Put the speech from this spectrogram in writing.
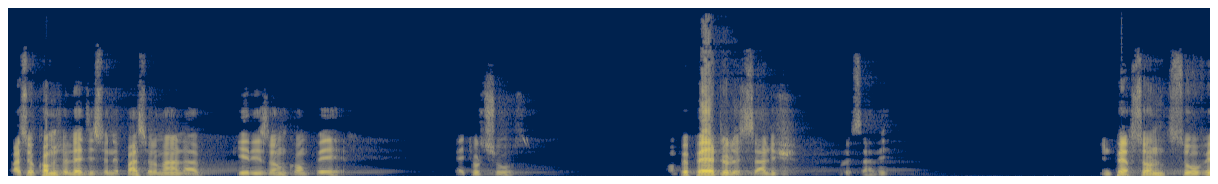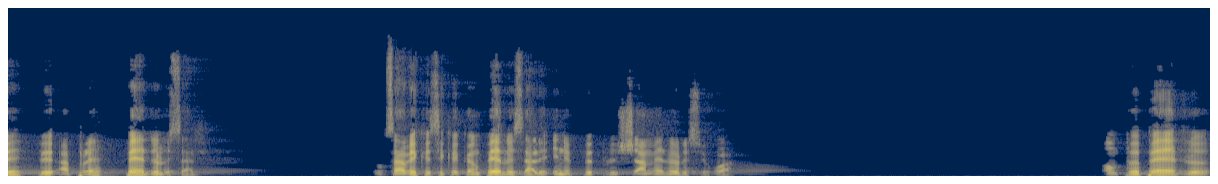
Parce que comme je l'ai dit, ce n'est pas seulement la guérison qu'on perd, mais toute chose. On peut perdre le salut, vous le savez. Une personne sauvée peut après perdre le salut. Vous savez que si quelqu'un perd le salut, il ne peut plus jamais le recevoir. On peut perdre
